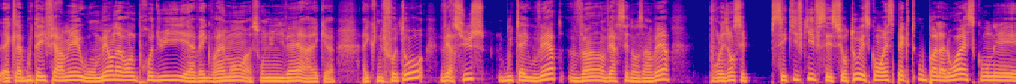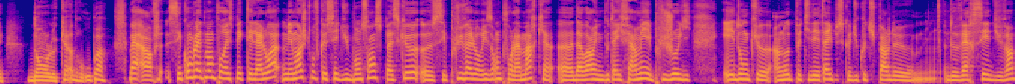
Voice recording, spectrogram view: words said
avec la bouteille fermée où on met en avant le produit et avec vraiment son univers avec euh, avec une photo versus bouteille ouverte, vin versé dans un verre. Pour les gens, c'est c'est kiff kiff, c'est surtout est-ce qu'on respecte ou pas la loi, est-ce qu'on est dans le cadre ou pas? Bah alors c'est complètement pour respecter la loi, mais moi je trouve que c'est du bon sens parce que euh, c'est plus valorisant pour la marque euh, d'avoir une bouteille fermée et plus jolie. Et donc euh, un autre petit détail puisque du coup tu parles de de verser du vin,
